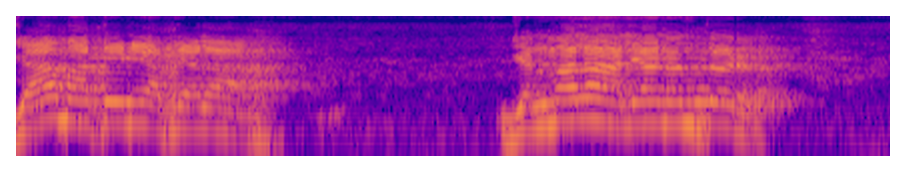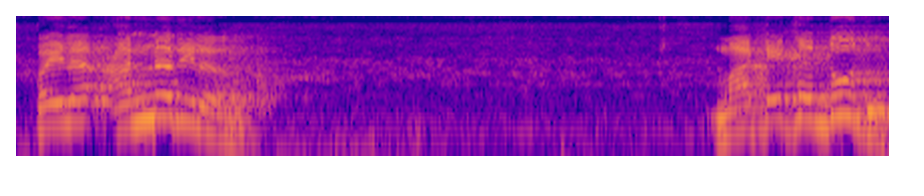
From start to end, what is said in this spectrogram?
ज्या मातेने आपल्याला जन्माला आल्यानंतर पहिलं अन्न दिलं मातेचं दूध.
